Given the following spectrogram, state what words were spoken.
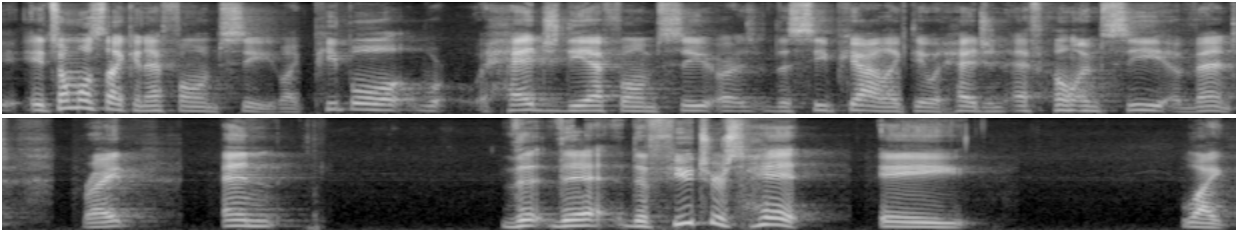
it's almost like an FOMC. Like people hedge the FOMC or the CPI like they would hedge an FOMC event, right? And the the the futures hit a like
